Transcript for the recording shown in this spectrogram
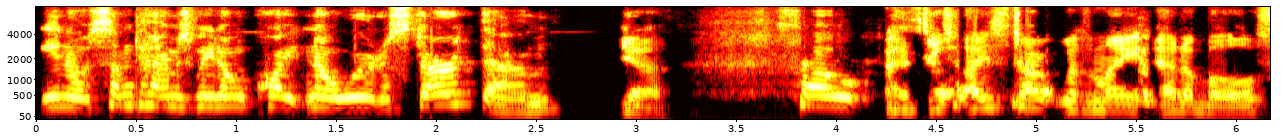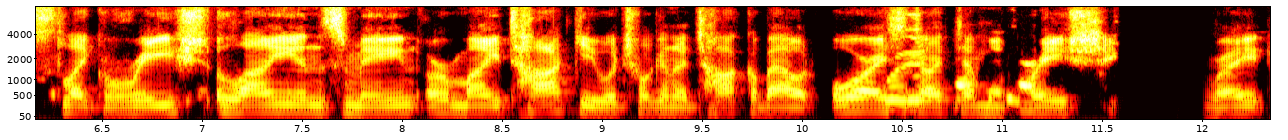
you know, sometimes we don't quite know where to start them. Yeah. So, so I start with my edibles like reishi, lion's mane or maitake, which we're going to talk about, or I start them with reishi, right?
